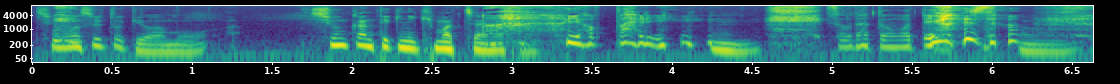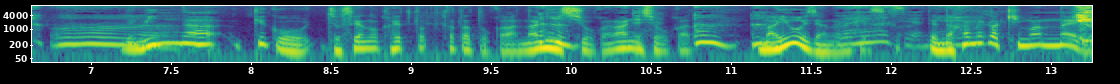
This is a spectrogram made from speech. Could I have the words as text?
注文するときはもう瞬間的に決まっちゃいますね。やっぱり、うん、そうだと思っていました、うん、でみんな結構女性の方とか何にしようか何にしようか迷うじゃないですか、でなかなか決まんないでし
